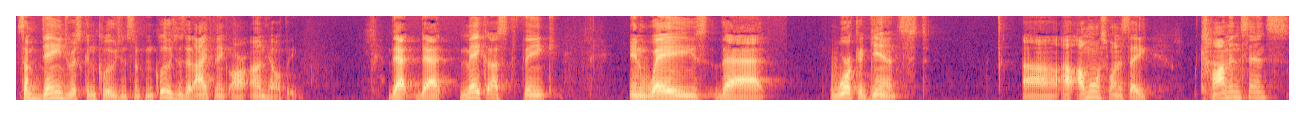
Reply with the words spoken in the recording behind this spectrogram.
some dangerous conclusions, some conclusions that I think are unhealthy, that that make us think in ways that work against. Uh, I, almost want to say common sense,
